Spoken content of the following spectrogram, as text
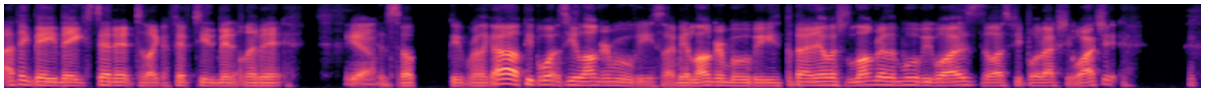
I think they they extended it to like a 15 minute limit. Yeah. And so people were like, oh, people want to see longer movies. So I made longer movies. But then I noticed the longer the movie was, the less people would actually watch it.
